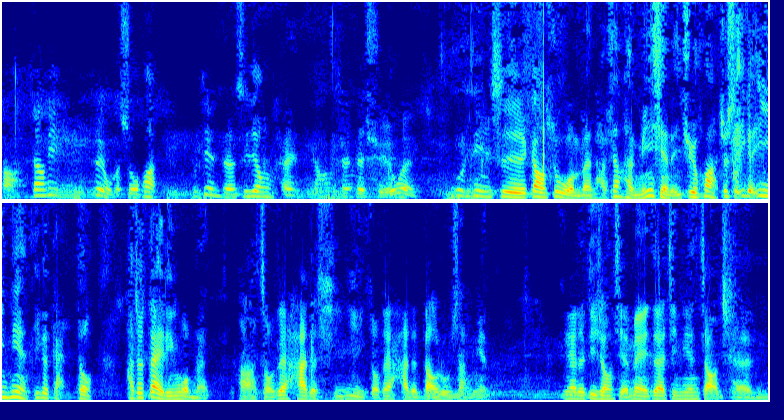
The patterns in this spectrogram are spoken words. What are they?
啊，上帝对我们说话，不见得是用很高深的学问，不一定是告诉我们好像很明显的一句话，就是一个意念，一个感动，他就带领我们啊，走在他的心意，走在他的道路上面。亲爱的弟兄姐妹，在今天早晨，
